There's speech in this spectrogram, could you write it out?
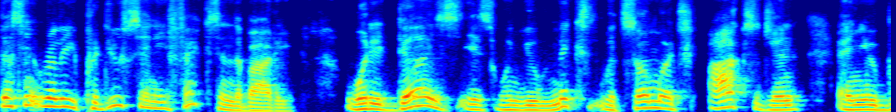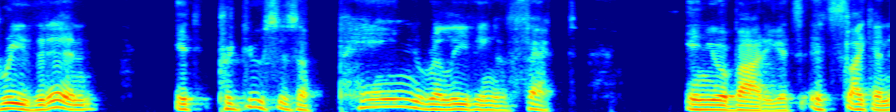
doesn't really produce any effects in the body. What it does is when you mix it with so much oxygen and you breathe it in, it produces a pain relieving effect in your body. It's, it's like an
